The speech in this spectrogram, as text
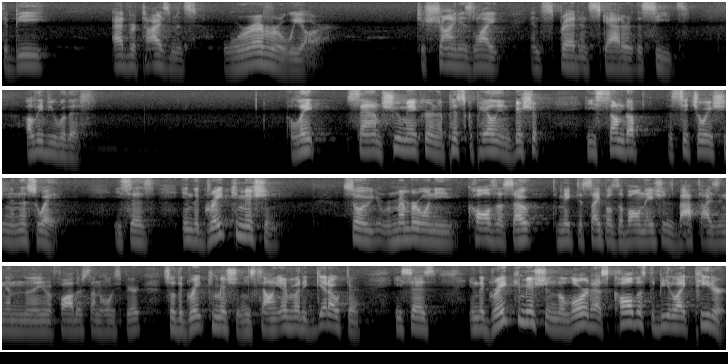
to be advertisements wherever we are, to shine his light and spread and scatter the seeds. I'll leave you with this. The late Sam Shoemaker, an Episcopalian bishop, he summed up the situation in this way. He says, In the Great Commission, so remember when he calls us out to make disciples of all nations, baptizing them in the name of Father, Son, and Holy Spirit. So the Great Commission, he's telling everybody, get out there. He says, In the Great Commission, the Lord has called us to be like Peter,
